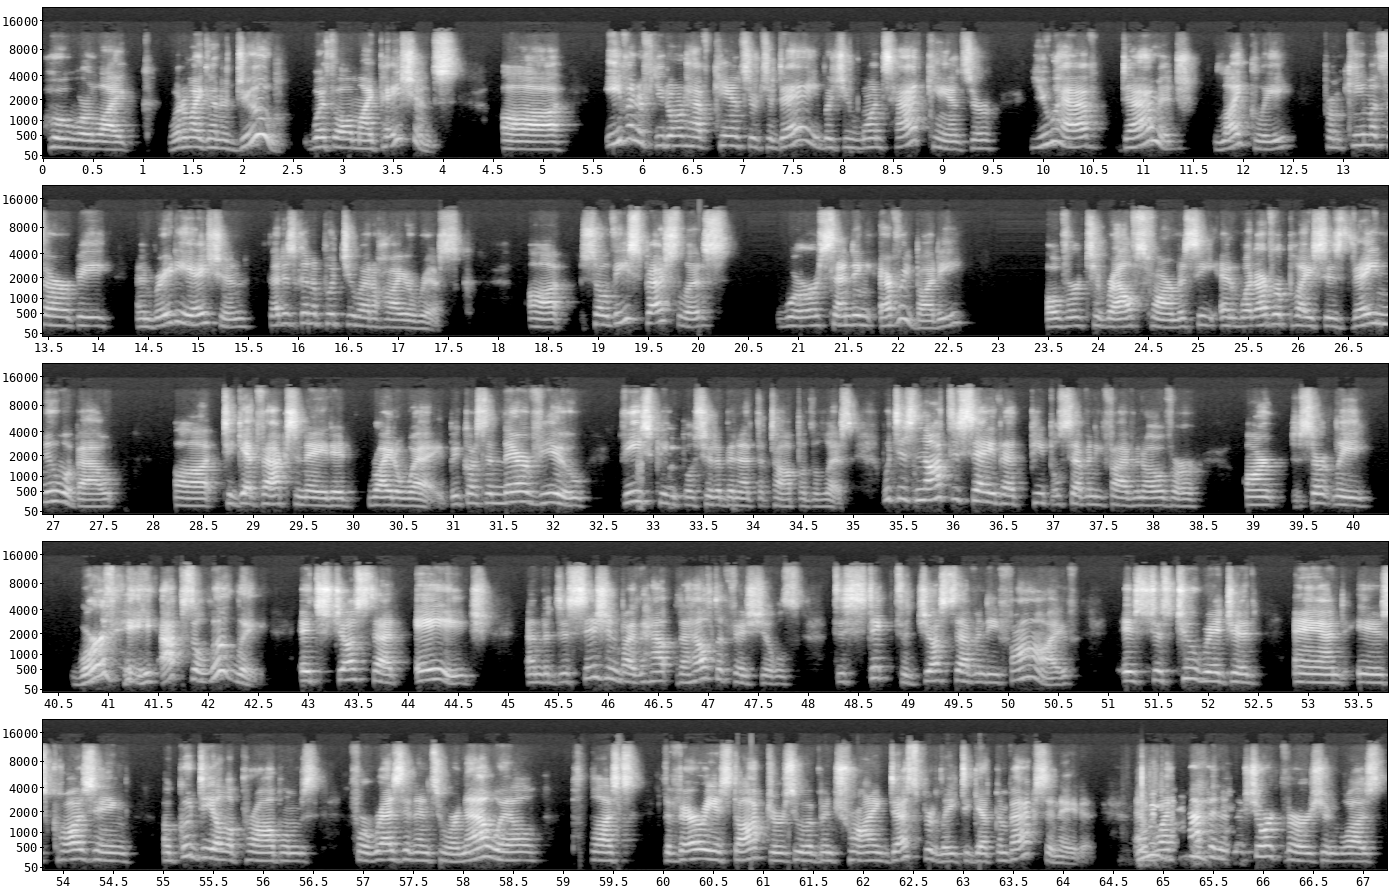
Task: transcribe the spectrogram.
who were like, "What am I going to do with all my patients?" Uh, even if you don't have cancer today, but you once had cancer, you have damage likely from chemotherapy and radiation that is going to put you at a higher risk. Uh, so these specialists were sending everybody over to Ralph's pharmacy and whatever places they knew about uh, to get vaccinated right away. Because in their view, these people should have been at the top of the list, which is not to say that people 75 and over aren't certainly worthy. Absolutely. It's just that age and the decision by the, the health officials to stick to just 75 is just too rigid and is causing a good deal of problems for residents who are now ill, plus the various doctors who have been trying desperately to get them vaccinated. And me, what happened in the short version was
